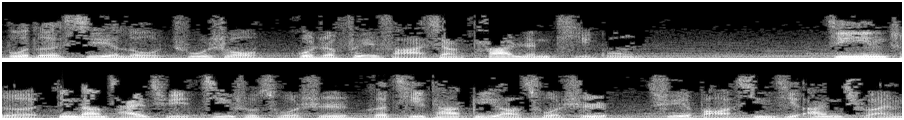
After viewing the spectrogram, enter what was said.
不得泄露、出售或者非法向他人提供。经营者应当采取技术措施和其他必要措施，确保信息安全，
